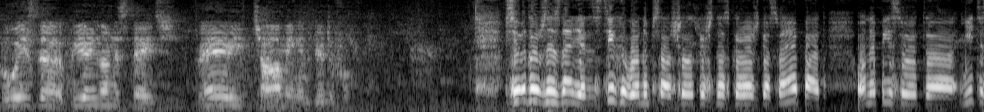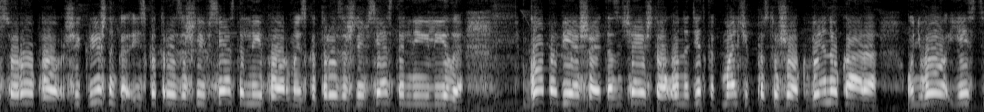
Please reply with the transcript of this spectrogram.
who is uh, appearing on the stage. Very charming and beautiful. Все вы должны знать этот стих, его написал Шила Кришна Скарадж Госвамипад. Он описывает э, нити Сварупу Шри Кришны, ко- из которой зашли все остальные формы, из которой зашли все остальные лилы. Гопа Веша, это означает, что он одет как мальчик-пастушок. Венукара, у него есть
